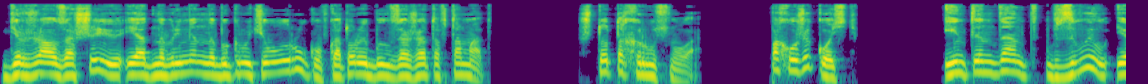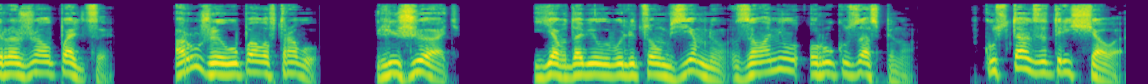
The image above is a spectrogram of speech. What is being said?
Держал за шею и одновременно выкручивал руку, в которой был зажат автомат. Что-то хрустнуло. Похоже, кость. Интендант взвыл и разжал пальцы. Оружие упало в траву. «Лежать!» Я вдавил его лицом в землю, заломил руку за спину кустах затрещало.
